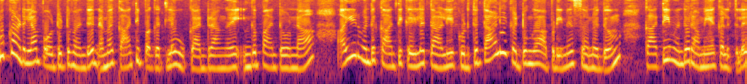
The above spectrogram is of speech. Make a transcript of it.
முக்காடெல்லாம் போட்டுட்டு வந்து நம்ம காத்தி பக்கத்தில் உட்காடுறாங்க இங்கே பார்த்தோன்னா ஐயர் வந்து காத்தி கையில் தாலியை கொடுத்து தாலியை கட்டுங்க அப்படின்னு சொன்னதும் காத்தி வந்து ரம்யா கழுத்தில்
